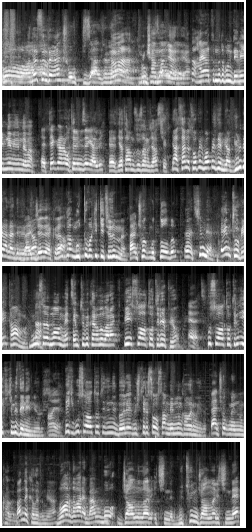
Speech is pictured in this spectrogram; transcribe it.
Oo, nasıldı ya? Çok güzeldi be. Değil mi? Çok Mükemmel yerdi ya. Hayatımda da bunu deneyimlemedim demem. Evet tekrar otelimize geldik. Evet yatağımıza uzanacağız. Çık. Ya senle sohbet muhabbet edelim biraz. Günü değerlendirelim ya. Bence de kral. Burada mutlu vakit geçirdin mi? Ben çok mutlu oldum. Evet şimdi M2B tamam mı? Musa ve Muhammed M2B kanalı olarak bir sualtı oteli yapıyor. Evet. Bu sualtı otelini ilk ikimiz deneyimliyoruz. Aynen. Peki bu sualtı otelinin böyle müşterisi olsam memnun kalır mıydın? Ben çok memnun kalırım. Ben de kalırdım ya. Bu arada var ya ben bu canlılar içinde, bütün canlılar içinde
